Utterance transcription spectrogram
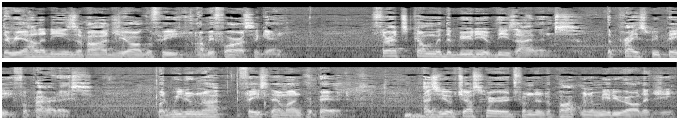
the realities of our geography are before us again. Threats come with the beauty of these islands, the price we pay for paradise, but we do not face them unprepared. As you have just heard from the Department of Meteorology,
